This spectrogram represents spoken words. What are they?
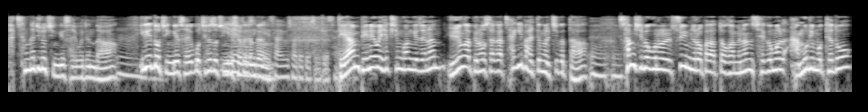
마찬가지로 징계 사유가 된다. 음. 이래도 징계 사유고 저래도 징계 사유가 된다. 징계 사유, 저래도 징계 사유. 대한 변협의 핵심 관계자는 유영아 변호사가 자기 발등을 찍었다. 예, 예. 30억 원을 수임료로 받았다고 하면은 세금을 아무리 못해도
